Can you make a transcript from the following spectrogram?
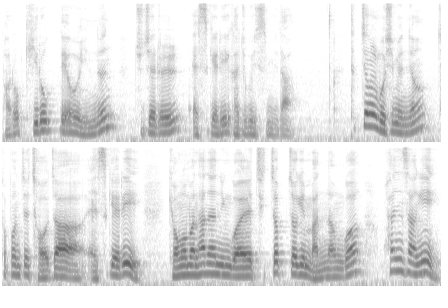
바로 기록되어 있는 주제를 에스겔이 가지고 있습니다. 특징을 보시면요. 첫 번째 저자 에스겔이 경험한 하나님과의 직접적인 만남과 환상이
